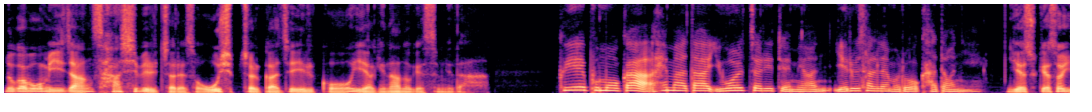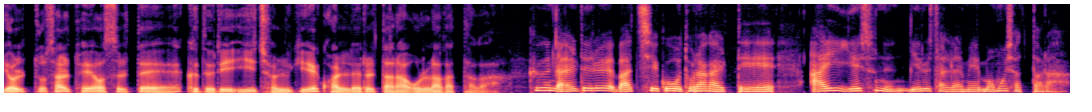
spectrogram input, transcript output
누가복음 2장 41절에서 50절까지 읽고 이야기 나누겠습니다. 그의 부모가 해마다 6월절이 되면 예루살렘으로 가더니 예수께서 12살 되었을 때에 그들이 이 절기의 관례를 따라 올라갔다가 그 날들을 마치고 돌아갈 때에 아이 예수는 예루살렘에 머무셨더라.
